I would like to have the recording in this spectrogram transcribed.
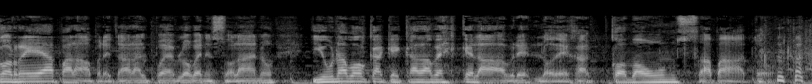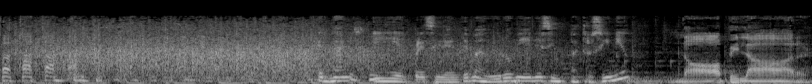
correa para apretar al pueblo venezolano y una boca que cada vez que la abre lo deja como un zapato. Hernán, ¿y el presidente Maduro viene sin patrocinio? No, Pilar.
